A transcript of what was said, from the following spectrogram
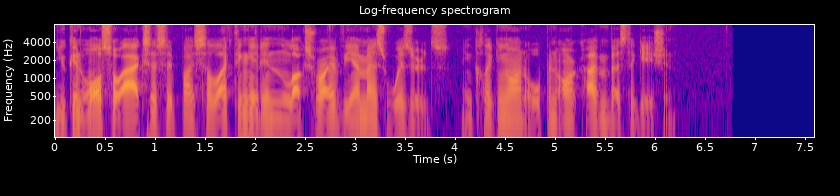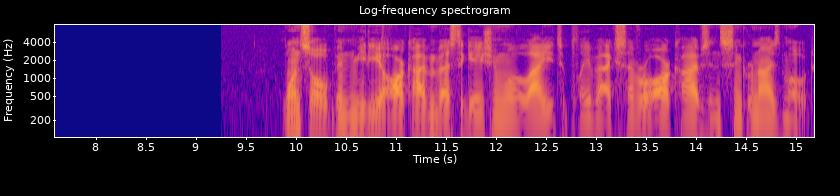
You can also access it by selecting it in Luxriot VMS Wizards and clicking on Open Archive Investigation. Once open, Media Archive Investigation will allow you to play back several archives in synchronized mode.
